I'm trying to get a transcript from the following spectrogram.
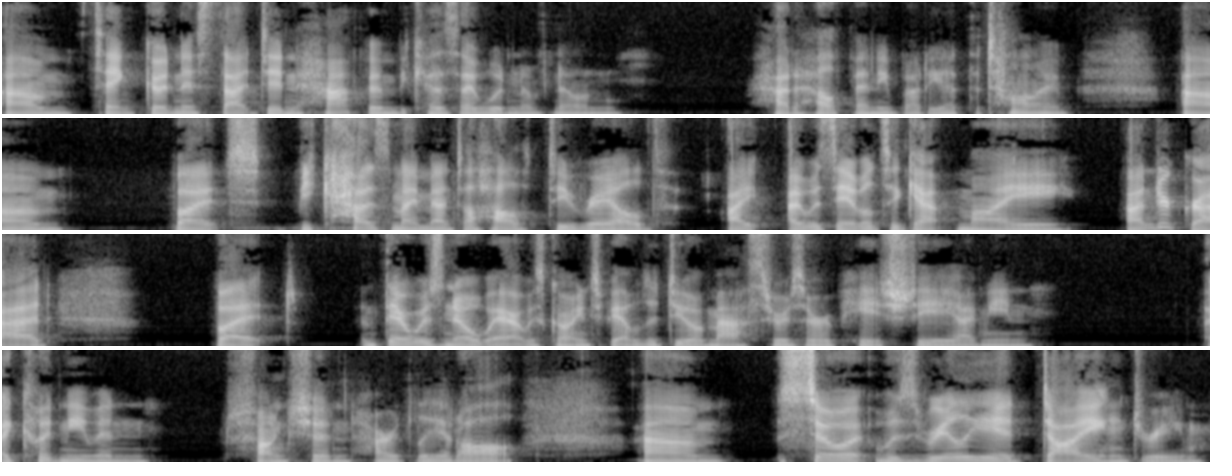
Um, thank goodness that didn't happen because I wouldn't have known how to help anybody at the time. Um, but because my mental health derailed, I, I was able to get my undergrad, but there was no way I was going to be able to do a master's or a PhD. I mean, I couldn't even function hardly at all. Um, so it was really a dying dream.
